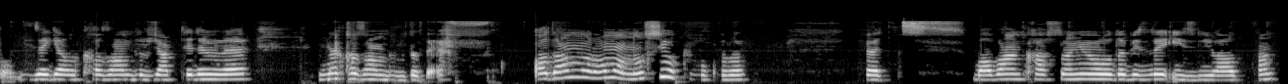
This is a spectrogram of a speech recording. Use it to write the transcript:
bize gel kazandıracak dedim ve ne kazandırdı be. Adam var ama nasıl yapıyor o kadar? Evet. Baban kaslanıyor o da bizi de izliyor alttan.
